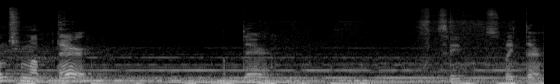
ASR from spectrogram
Comes from up there. Up there. See? It's right there.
